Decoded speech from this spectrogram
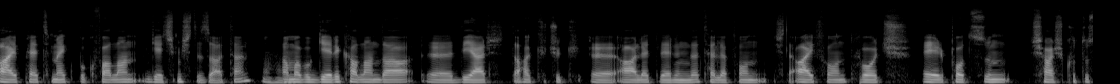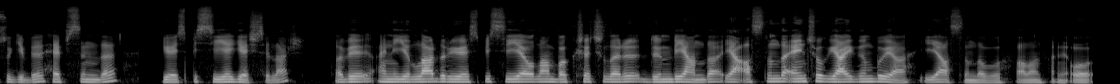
iPad, MacBook falan geçmişti zaten. Aha. Ama bu geri kalan daha e, diğer daha küçük e, aletlerinde telefon, işte iPhone, Watch, AirPods'un şarj kutusu gibi hepsinde USB-C'ye geçtiler. Tabii hani yıllardır USB-C'ye olan bakış açıları dün bir anda ya aslında en çok yaygın bu ya. iyi aslında bu falan hani o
